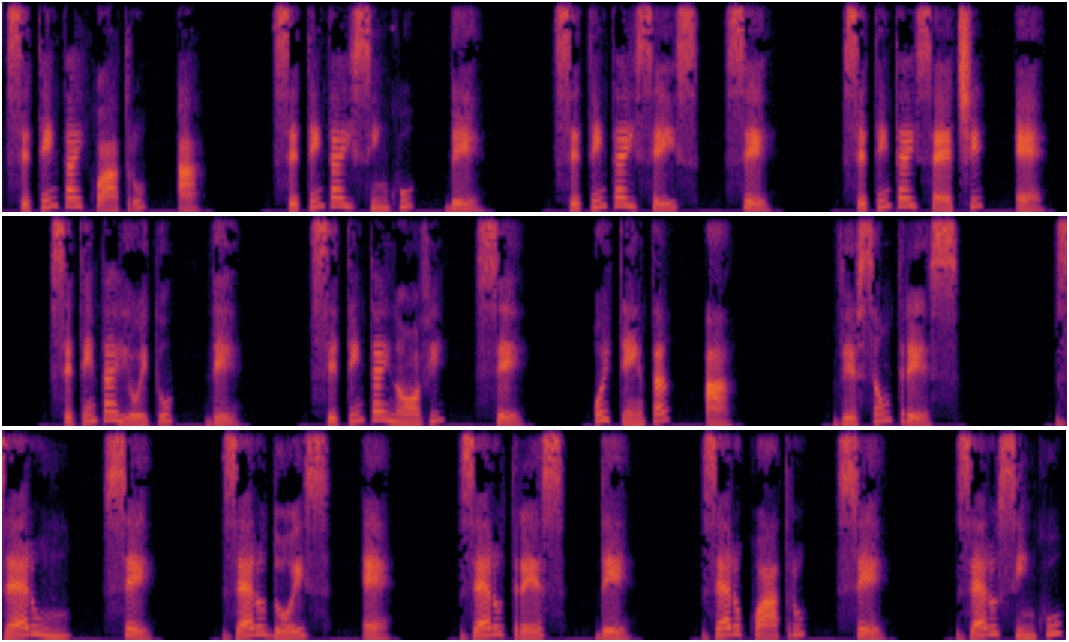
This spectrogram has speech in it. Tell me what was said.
74, A. 75, B. 76, C. 77, E. 78, D. 79, C. 80, A. Versão 3. 01, C. 02, E. 03, D. 04, C. 05,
